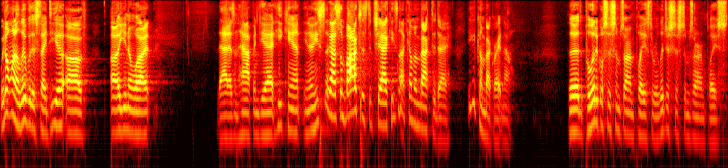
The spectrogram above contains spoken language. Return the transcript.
We don't want to live with this idea of, uh, you know what, that hasn't happened yet. He can't, you know, he's still got some boxes to check. He's not coming back today. He could come back right now. The, the political systems are in place, the religious systems are in place.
